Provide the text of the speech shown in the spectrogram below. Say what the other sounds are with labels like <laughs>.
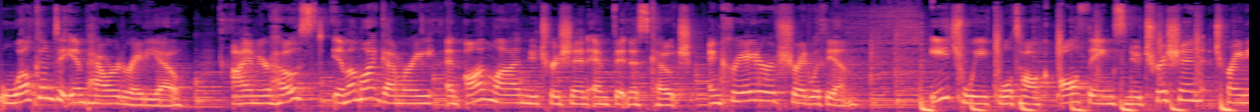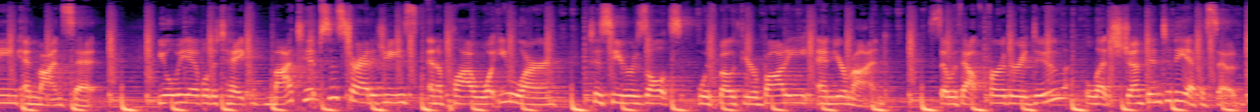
Welcome to Empowered Radio. I am your host, Emma Montgomery, an online nutrition and fitness coach and creator of Shred with Em. Each week, we'll talk all things nutrition, training, and mindset. You'll be able to take my tips and strategies and apply what you learn to see results with both your body and your mind. So, without further ado, let's jump into the episode.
